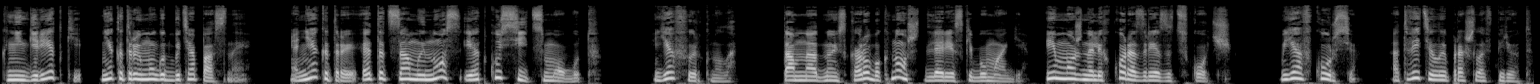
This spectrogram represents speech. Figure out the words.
Книги редкие, некоторые могут быть опасные. А некоторые этот самый нос и откусить смогут. Я фыркнула. Там на одной из коробок нож для резки бумаги. Им можно легко разрезать скотч. Я в курсе, ответила и прошла вперед.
